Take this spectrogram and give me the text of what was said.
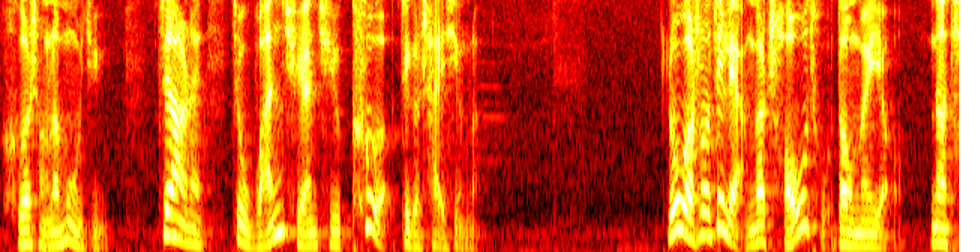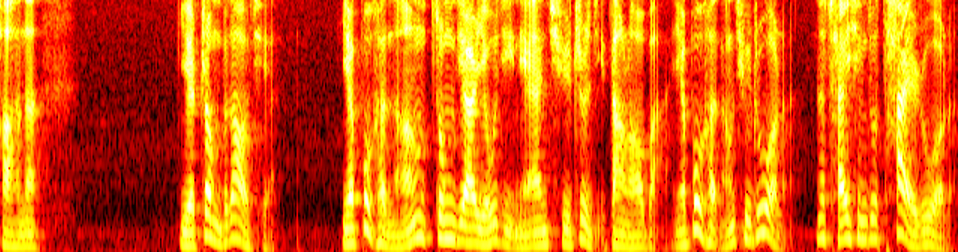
合成了木局，这样呢就完全去克这个财星了。如果说这两个丑土都没有，那他呢也挣不到钱，也不可能中间有几年去自己当老板，也不可能去做了。那财星就太弱了。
